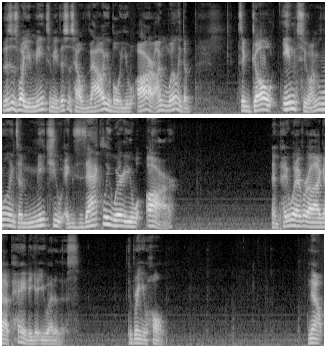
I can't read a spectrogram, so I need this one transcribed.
This is what you mean to me. This is how valuable you are. I'm willing to to go into. I'm willing to meet you exactly where you are and pay whatever I got to pay to get you out of this, to bring you home. Now,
